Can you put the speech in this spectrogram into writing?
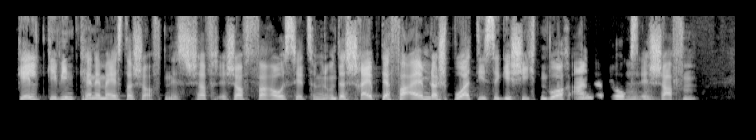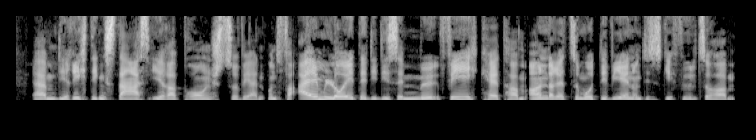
Geld gewinnt keine Meisterschaften, es schafft, es schafft Voraussetzungen. Und das schreibt ja vor allem der Sport, diese Geschichten, wo auch Underdogs mhm. es schaffen, ähm, die richtigen Stars ihrer Branche zu werden. Und vor allem Leute, die diese Fähigkeit haben, andere zu motivieren und dieses Gefühl zu haben.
